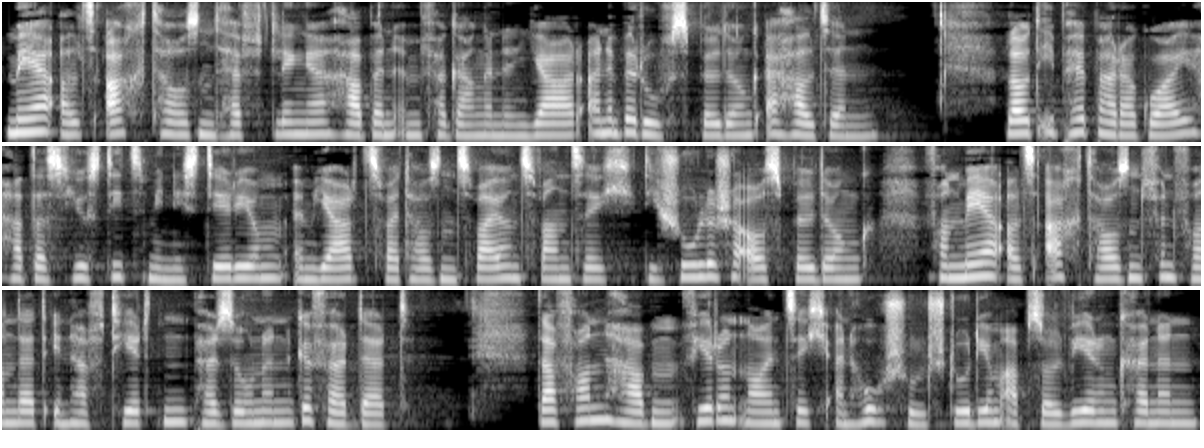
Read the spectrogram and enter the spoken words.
Mehr als 8000 Häftlinge haben im vergangenen Jahr eine Berufsbildung erhalten. Laut IP Paraguay hat das Justizministerium im Jahr 2022 die schulische Ausbildung von mehr als 8500 inhaftierten Personen gefördert. Davon haben 94 ein Hochschulstudium absolvieren können,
